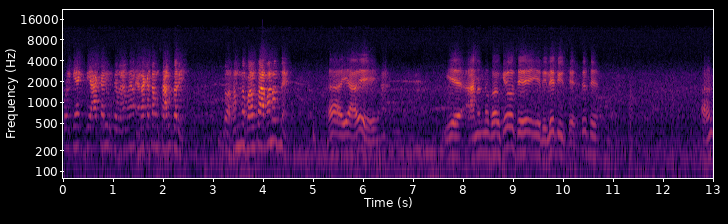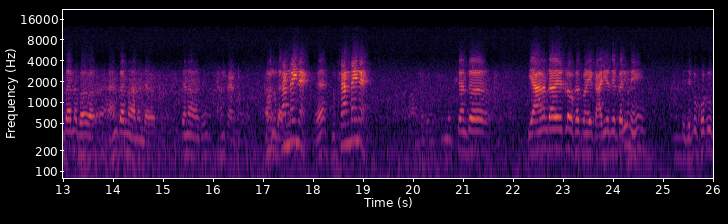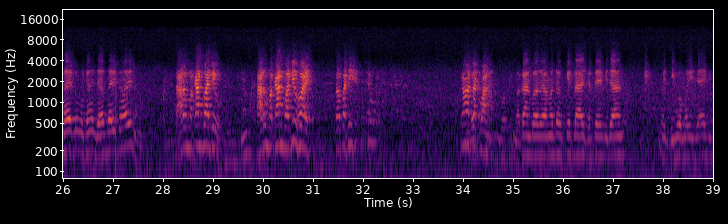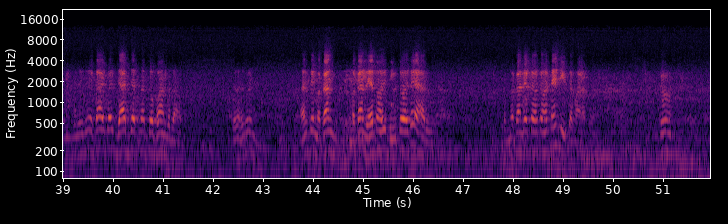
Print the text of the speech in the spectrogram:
કોઈ કે આ કર્યું છે એના કરતા હું સારું કરીશ. તો અહમનો ભાવ તો આવવાનો જ ને. હા એ આવે. એ આનંદ નો ભાવ કેવો છે? એ રિલેટિવ છે. શું છે? અહંકાર નો ભાવ અહંકાર નો આનંદ આવે છે. કેનો આવે છે? અહંકાર. નુકસાન નહીં ને. હે? નુકસાન નહીં ને. નુકસાન તો એ આનંદ આવે એટલો વખત પણ એ કાર્ય જે કર્યું ને જેટલું ખોટું થાય એટલું નુકસાન જવાબદારી તમારી ને. સારું મકાન હમ? સારું મકાન બાંધ્યું હોય તો પછી શું? મકાન બાંધવામાં તો કેટલા છે તે બીજા જીવો મરી જાય બીજું જાત જાતના તોફાન બધા અને તે મકાન મકાન રહેતો હોય જીવતો હોય તો સારું. મકાન રહેતો હોય તો હોય તો જીવતા માણસો. તો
